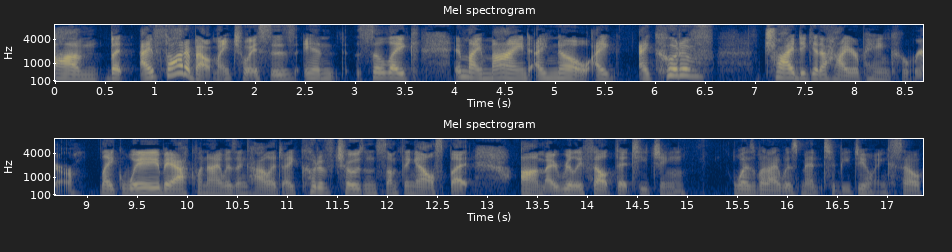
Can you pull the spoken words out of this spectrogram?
Um, but I've thought about my choices and so like in my mind I know I I could have tried to get a higher paying career. Like way back when I was in college, I could have chosen something else, but um, I really felt that teaching was what I was meant to be doing. So,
